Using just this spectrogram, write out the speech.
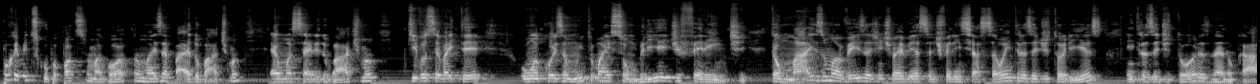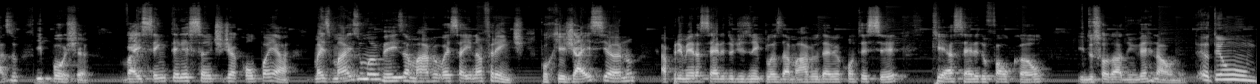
porque me desculpa, pode ser uma Gotham, mas é, é do Batman, é uma série do Batman, que você vai ter uma coisa muito mais sombria e diferente. Então, mais uma vez, a gente vai ver essa diferenciação entre as editorias, entre as editoras, né, no caso, e poxa, vai ser interessante de acompanhar. Mas mais uma vez a Marvel vai sair na frente, porque já esse ano a primeira série do Disney Plus da Marvel deve acontecer, que é a série do Falcão e do Soldado Invernal. Né? Eu tenho um,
